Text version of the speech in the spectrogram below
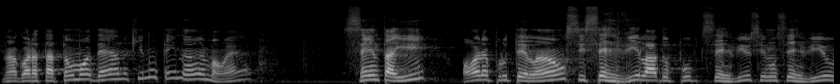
Não, agora está tão moderno que não tem não, irmão. É, senta aí, olha para o telão, se servir lá do púlpito, serviu, se não serviu,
